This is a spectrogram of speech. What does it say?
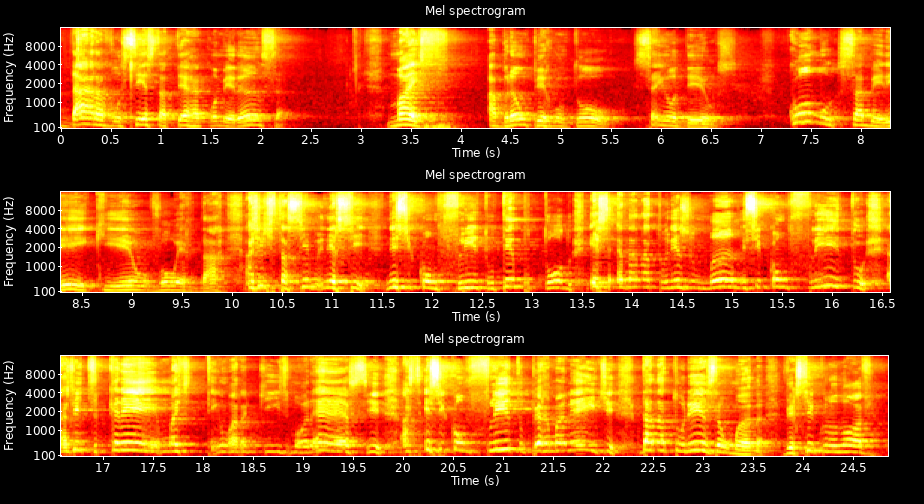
dar a você esta terra como herança. Mas Abraão perguntou: Senhor Deus, como saberei que eu vou herdar? A gente está sempre nesse, nesse conflito o tempo todo. Esse é da natureza humana, esse conflito. A gente crê, mas tem hora que esmorece. Esse conflito permanente da natureza humana. Versículo 9.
